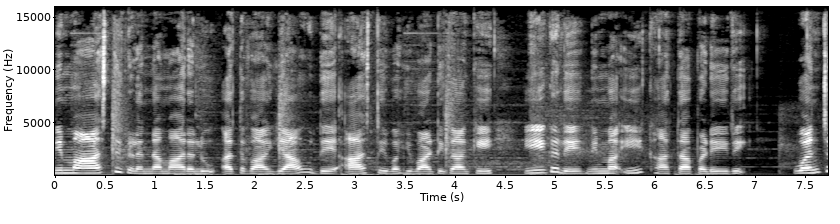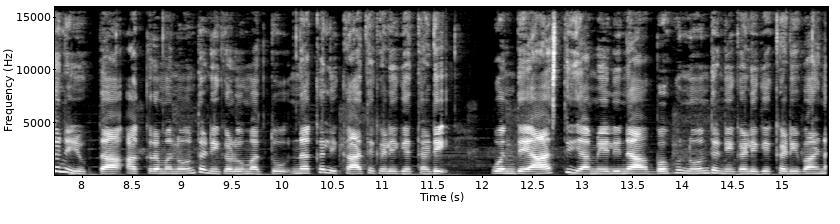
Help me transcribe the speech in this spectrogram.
ನಿಮ್ಮ ಆಸ್ತಿಗಳನ್ನು ಮಾರಲು ಅಥವಾ ಯಾವುದೇ ಆಸ್ತಿ ವಹಿವಾಟಿಗಾಗಿ ಈಗಲೇ ನಿಮ್ಮ ಈ ಖಾತಾ ಪಡೆಯಿರಿ. ವಂಚನೆಯುಕ್ತ ಅಕ್ರಮ ನೋಂದಣಿಗಳು ಮತ್ತು ನಕಲಿ ಖಾತೆಗಳಿಗೆ ತಡೆ. ಒಂದೇ ಆಸ್ತಿಯ ಮೇಲಿನ ಬಹು ನೋಂದಣಿಗಳಿಗೆ ಕಡಿವಾಣ.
